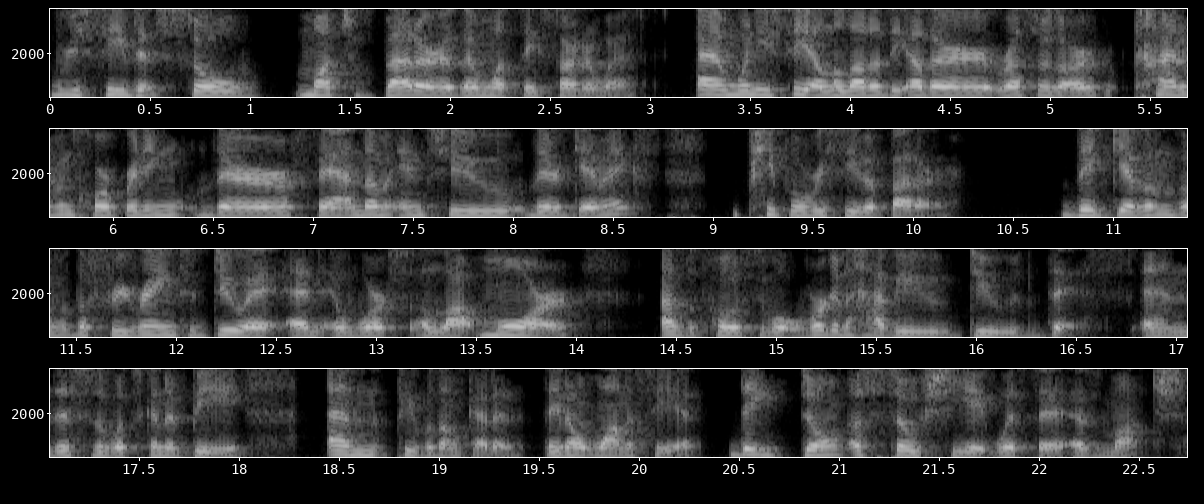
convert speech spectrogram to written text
received it so much better than what they started with. And when you see a lot of the other wrestlers are kind of incorporating their fandom into their gimmicks, people receive it better. They give them the, the free reign to do it, and it works a lot more as opposed to, well, we're going to have you do this, and this is what's going to be and people don't get it. They don't want to see it. They don't associate with it as much,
